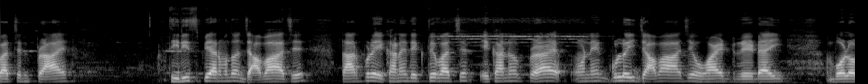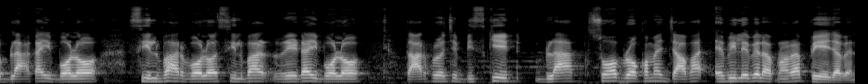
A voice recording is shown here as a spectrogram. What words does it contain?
পাচ্ছেন প্রায় তিরিশ পেয়ার মতন জাভা আছে। তারপরে এখানে দেখতে পাচ্ছেন, এখানেও প্রায় অনেকগুলোই জাভা আছে। হোয়াইট রেড আই বলো ব্ল্যাক আই বলো সিলভার বলো সিলভার রেড আই বলো। তারপরে হচ্ছে বিস্কিট ব্ল্যাক সব রকমের জাভা অ্যাভেলেবেল আপনারা পেয়ে যাবেন।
